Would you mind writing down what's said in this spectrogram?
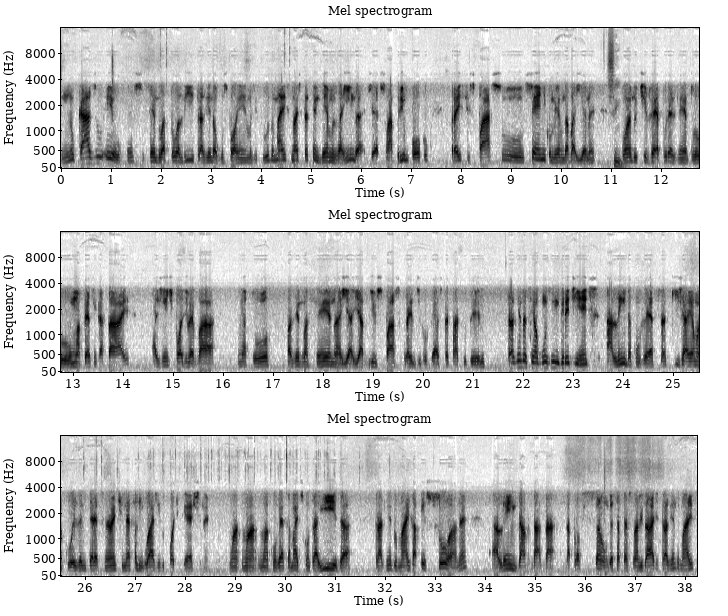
No caso, eu, né, sendo ator ali, trazendo alguns poemas e tudo, mas nós pretendemos ainda, Jefferson, abrir um pouco para esse espaço cênico mesmo da Bahia, né? Sim. Quando tiver, por exemplo, uma peça em cartaz, a gente pode levar um ator fazendo uma cena e aí abrir o espaço para ele divulgar o espetáculo dele, trazendo assim alguns ingredientes além da conversa, que já é uma coisa interessante nessa linguagem do podcast, né? Uma, uma, uma conversa mais descontraída, trazendo mais a pessoa, né? Além da, da, da, da profissão dessa personalidade, trazendo mais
